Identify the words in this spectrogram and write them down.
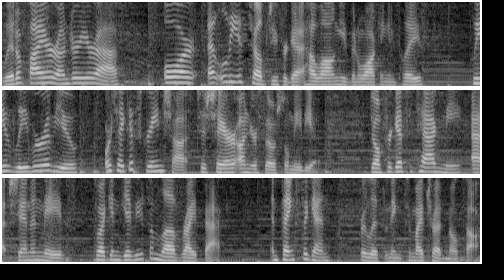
lit a fire under your ass, or at least helped you forget how long you've been walking in place, please leave a review or take a screenshot to share on your social media. Don't forget to tag me at Shannon Maves so I can give you some love right back. And thanks again for listening to my treadmill talk.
